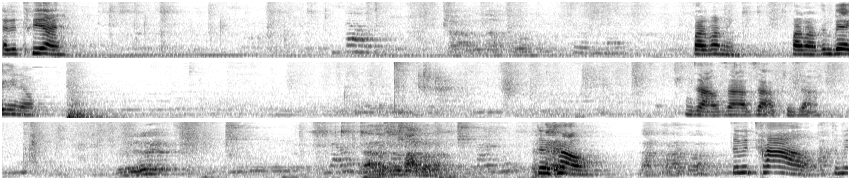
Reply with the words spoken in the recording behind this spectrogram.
আরে তুই আয়। পারবা নি পারবা তুমি ব্যাগই নাও যাও যা যা তুই যা তুমি খাও তুমি খাও তুমি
